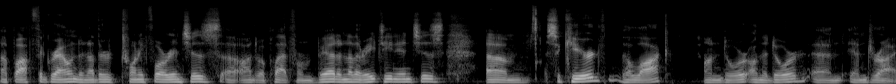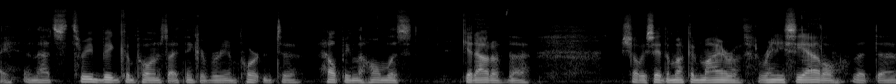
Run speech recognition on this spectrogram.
up off the ground another 24 inches uh, onto a platform bed another 18 inches um, secured the lock on door on the door and and dry and that's three big components i think are very important to helping the homeless get out of the shall we say the muck and mire of rainy seattle that uh,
